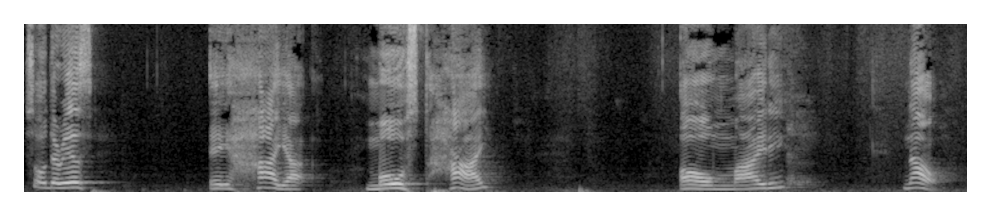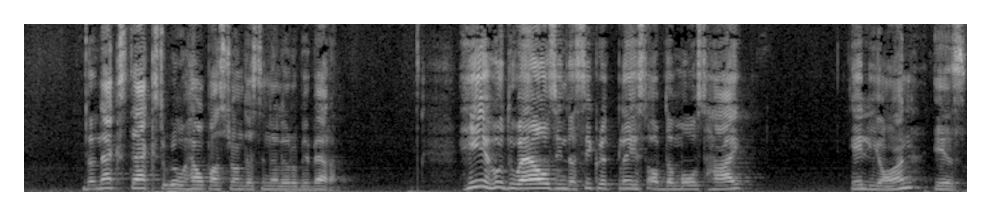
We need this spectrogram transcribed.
So there is a higher, most high, Almighty, now, the next text will help us to understand a little bit better. He who dwells in the secret place of the Most High, Elion, is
